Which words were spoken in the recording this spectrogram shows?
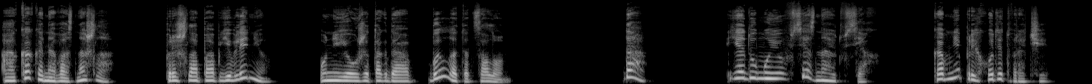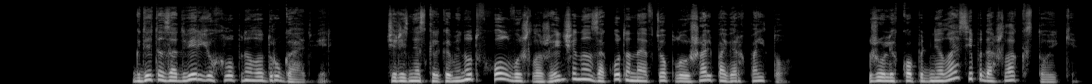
А как она вас нашла? Пришла по объявлению? У нее уже тогда был этот салон? Да. Я думаю, все знают всех. Ко мне приходят врачи. Где-то за дверью хлопнула другая дверь. Через несколько минут в холл вышла женщина, закутанная в теплую шаль поверх пальто. Жу легко поднялась и подошла к стойке.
